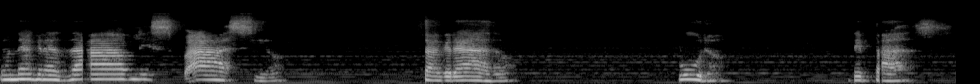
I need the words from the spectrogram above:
un agradable espacio sagrado, puro, de paz.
